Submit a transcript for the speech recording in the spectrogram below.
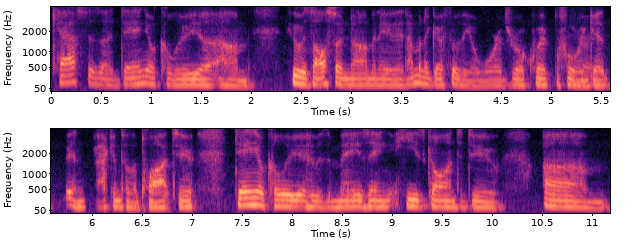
cast as a Daniel Kaluuya, um, who is also nominated. I'm going to go through the awards real quick before sure. we get in, back into the plot too. Daniel Kaluuya, who is amazing. He's gone to do um,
